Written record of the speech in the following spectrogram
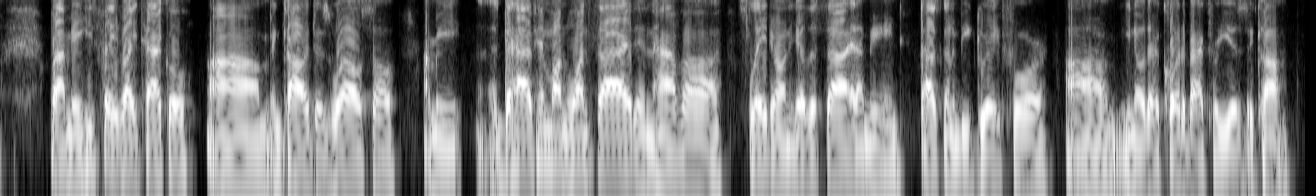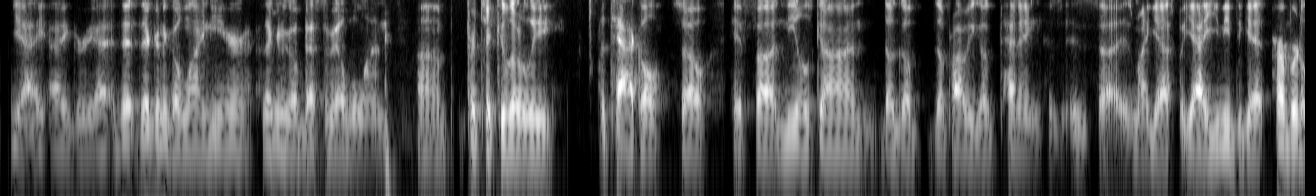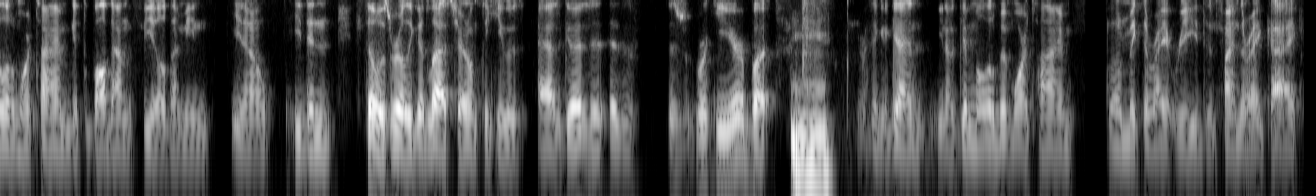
but I mean he's played right tackle um, in college as well. So I mean to have him on one side and have uh, Slater on the other side, I mean that's going to be great for um, you know their quarterback for years to come. Yeah, I, I agree. I, they're going to go line here. They're going to go best available line, um, particularly a tackle. So if uh, Neal's gone, they'll go. They'll probably go Penning. Is is uh, is my guess. But yeah, you need to get Herbert a little more time, get the ball down the field. I mean, you know, he didn't. Still was really good last year. I don't think he was as good as his rookie year, but mm-hmm. I think again, you know, give him a little bit more time, let him make the right reads and find the right guy.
